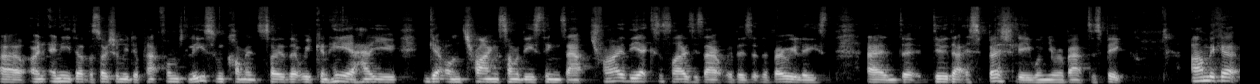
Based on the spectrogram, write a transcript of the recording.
uh, on any of the other social media platforms, leave some comments so that we can hear how you get on trying some of these things out. Try the exercises out with us at the very least, and uh, do that especially when you're about to speak. Ambika,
